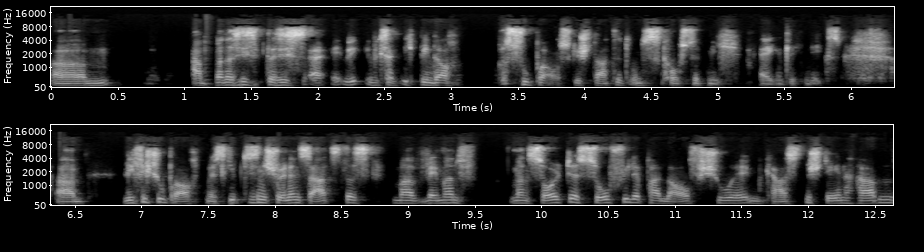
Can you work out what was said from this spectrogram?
Ähm, aber das ist, das ist, äh, wie gesagt, ich bin da auch super ausgestattet und es kostet mich eigentlich nichts. Ähm, wie viel Schuh braucht man? Es gibt diesen schönen Satz, dass man, wenn man man sollte so viele Paar Laufschuhe im Kasten stehen haben,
